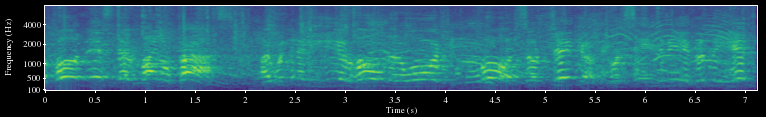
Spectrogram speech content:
Upon this, their final pass, I would then here hold an award for Sir Jacob, what seemed to be a goodly hit,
